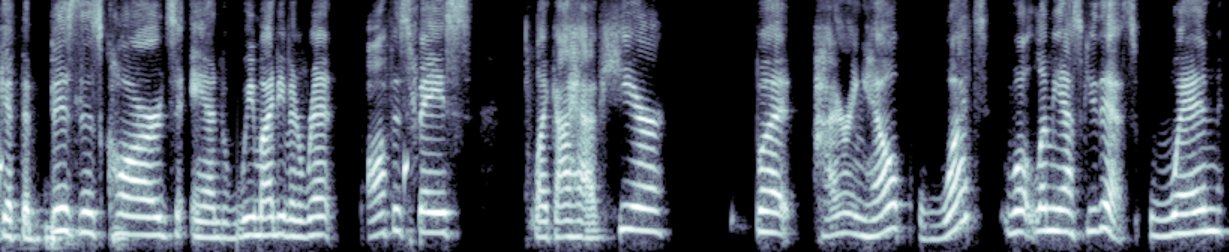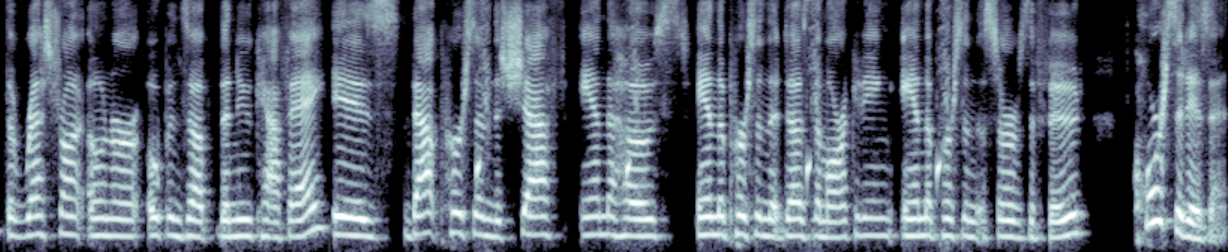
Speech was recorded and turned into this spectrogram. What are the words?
get the business cards and we might even rent office space like I have here. But hiring help, what? Well, let me ask you this. When the restaurant owner opens up the new cafe, is that person the chef and the host and the person that does the marketing and the person that serves the food? Course it isn't.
